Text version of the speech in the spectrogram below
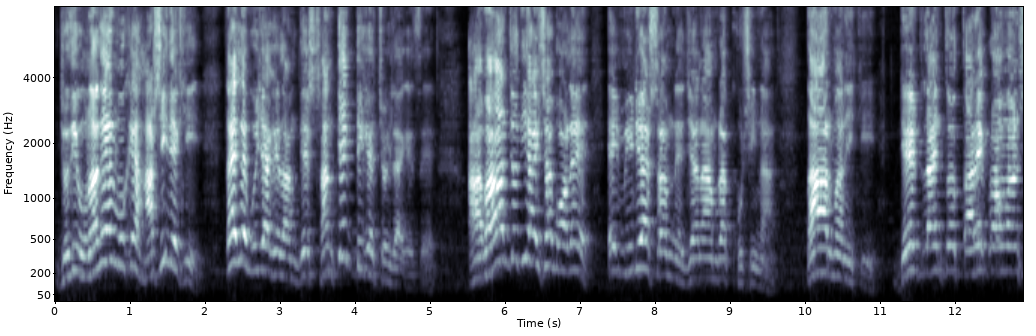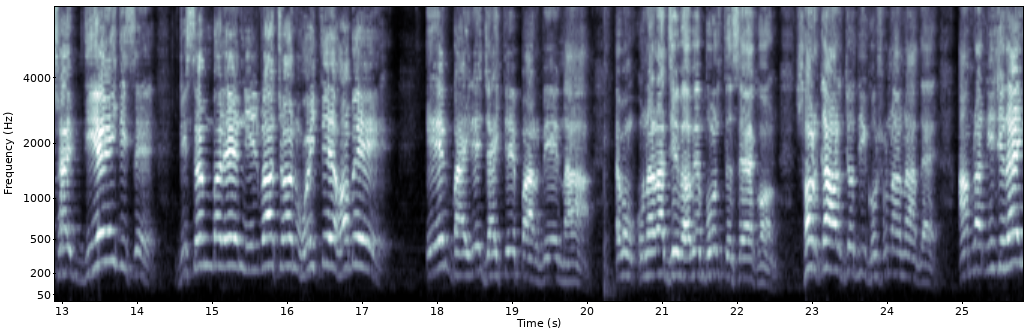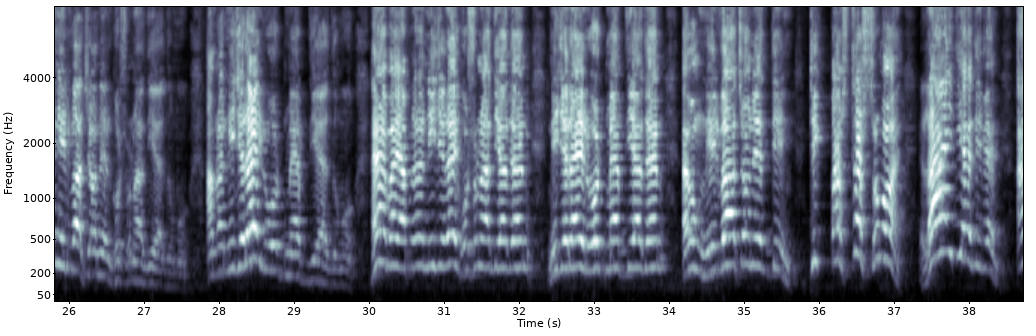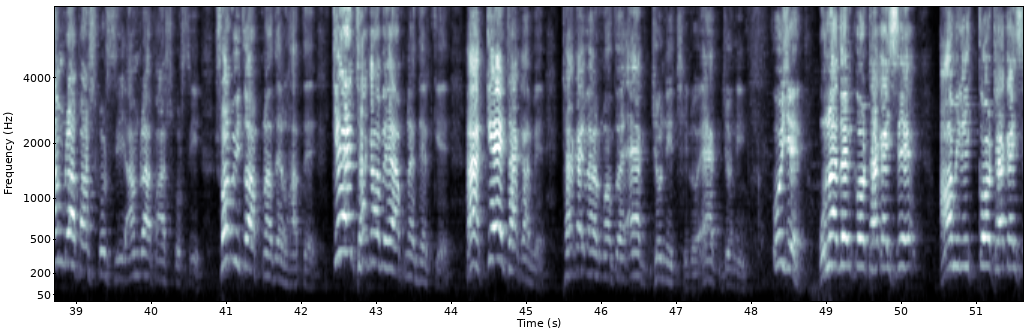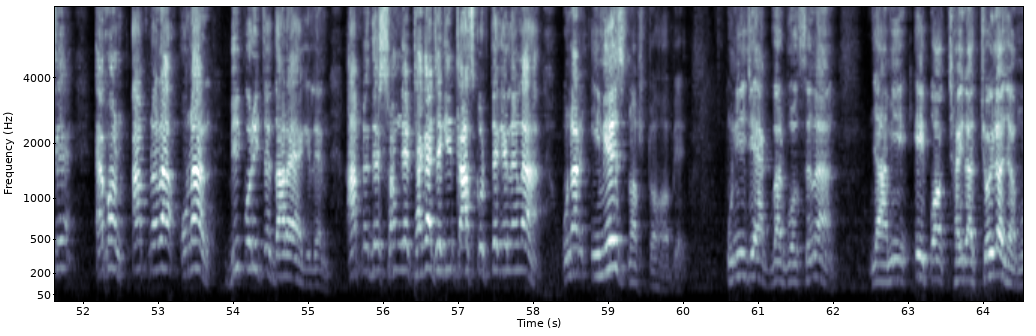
যদি ওনাদের মুখে হাসি দেখি, তাইলে বুঝা গেলাম দেশ শান্তির দিকে চলে গেছে। আবার যদি আইসা বলে, এই মিডিয়ার সামনে যেন আমরা খুশি না, তার মানে কি? ডেড লাইন তো তারেক রহমান সাহেব দিয়েই দিছে, ডিসেম্বরে নির্বাচন হইতে হবে। এর বাইরে যাইতে পারবে না। এবং ওনারা যেভাবে বলতেছে এখন, সরকার যদি ঘোষণা না দেয়, আমরা নিজেরাই নির্বাচনের ঘোষণা দিয়ে দেবো। আমরা নিজেরাই রোড ম্যাপ দিয়ে দেবো। হ্যাঁ ভাই, আপনারা নিজেরাই ঘোষণা দিয়ে দেন, নিজেরাই রোড ম্যাপ দিয়ে দেন এবং নির্বাচনের দিন ঠিক পাঁচটার সময় রায় দিয়ে দিবেন। আমরা পাশ করছি, আমরা পাশ করছি। সবই তো আপনাদের হাতে। কে ঠেকাবে আপনাদেরকে? হ্যাঁ কে ঠেকাবে? ঠেকাইবার মতো একজনই ছিল, একজনই। ওই যে ওনাদেরকেও ঠেকাইছে, আওয়ামী লীগকেও ঠেকাইছে। এখন আপনারা ওনার বিপরীতে দাঁড়ায় গেলেন। আপনাদের সঙ্গে ঠেকাঠেকির কাজ করতে গেলে না ওনার ইমেজ নষ্ট হবে। উনি যে একবার বলছে না যে আমি এই পথ ছাইরা চইলা যাব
